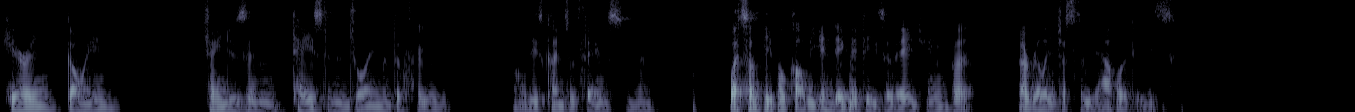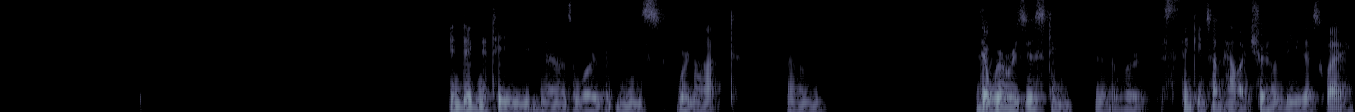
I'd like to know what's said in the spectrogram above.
hearing going, changes in taste and enjoyment of food, all these kinds of things. You know, what some people call the indignities of aging, but are really just the realities. Indignity, you know, is a word that means we're not um, that we're resisting, that we're thinking somehow it shouldn't be this way.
